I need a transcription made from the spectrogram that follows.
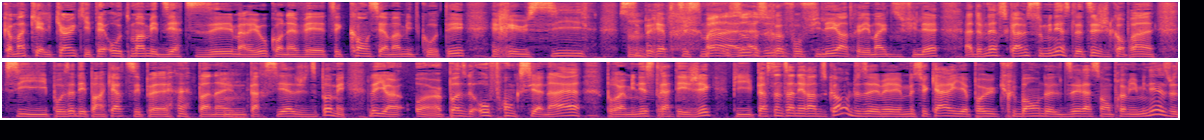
comment quelqu'un qui est était hautement médiatisé, Mario, qu'on avait consciemment mis de côté, réussi subrepticement Ben, à, à se refaufiler entre les maîtres du filet, à devenir quand même sous-ministre. là. Tu sais, Je comprends s'il posait des pancartes pendant une partielle, je dis pas, mais là, il y a un, un poste de haut fonctionnaire pour un ministre stratégique, puis personne s'en est rendu compte. Je veux dire, mais M. Carr, il a pas eu cru bon de le dire à son premier ministre.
